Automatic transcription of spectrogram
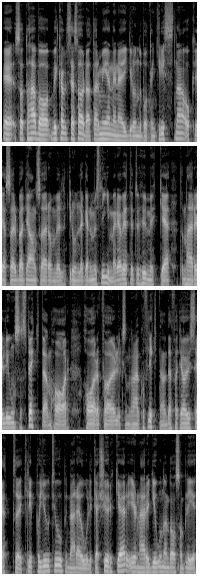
eh, så att det här var, vi kan väl säga så här då, att armenierna är i grund och botten kristna och i Azerbajdzjan så är de väl grundläggande muslimer. Jag vet inte hur mycket den här religionsaspekten har, har för liksom den här konflikten, därför att jag har ju sett eh, klipp på YouTube när det är olika kyrkor i den här regionen då som blir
